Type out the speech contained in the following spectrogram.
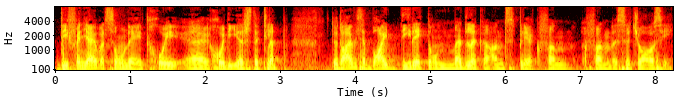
die van jou wat sonde het, gooi uh, gooi die eerste klip. Toe daai was 'n baie direkte onmiddellike aanspreek van van 'n situasie.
